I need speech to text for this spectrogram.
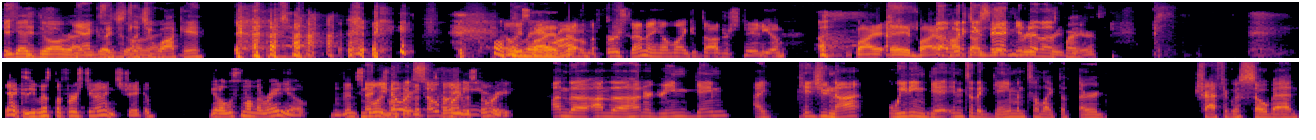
You guys do all right. Yeah, because they just let all you right. walk in. Oh, At least man. they Yeah, arrived in the first inning. I'm like at Dodger Stadium. Buy a buy a What hot did you dog, say? get I didn't hear last part. beers. Yeah, because you missed the first two innings, Jacob. You got to listen on the radio. Vince No, you know what's so tell you the funny? story. on the on the Hunter Greene game, I kid you not, we didn't get into the game until like the third. Traffic was so bad.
